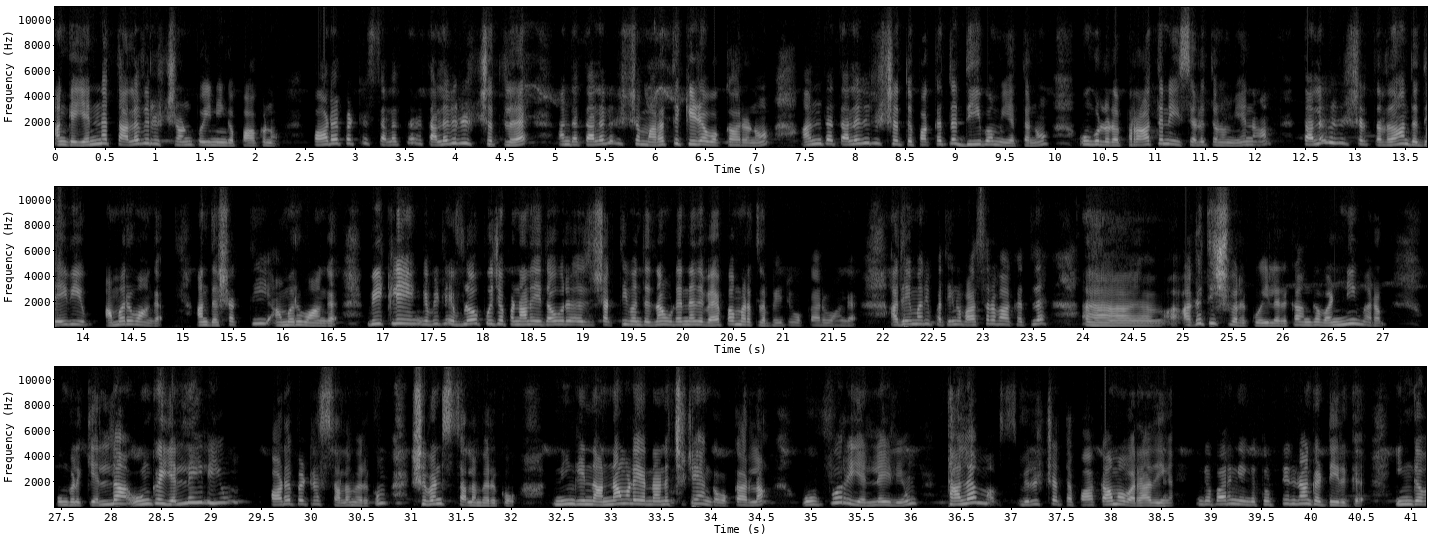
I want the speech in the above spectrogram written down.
அங்கே என்ன தலைவிருட்சம்னு போய் நீங்கள் பார்க்கணும். பாடல் பெற்ற ஸ்தலத்துல அந்த தலைவிருஷ மரத்து கீழே உட்காரணும் அந்த தலைவிருஷத்து பக்கத்தில் தீபம் ஏத்தணும். உங்களோட பிரார்த்தனை செலுத்தணும். ஏன்னா தலைவிருஷத்துல தான் அந்த தேவி அமருவாங்க. அந்த சக்தி அமருவாங்க. வீட்லேயே எங்கள் வீட்டில் எவ்வளோ பூஜை பண்ணாலும் ஏதோ ஒரு சக்தி வந்ததுன்னா உடனே அந்த வேப்ப மரத்தில் போயிட்டு உட்காருவாங்க. அதே மாதிரி பார்த்தீங்கன்னா வளசரவாக்கத்துல அகதீஸ்வரர் கோயில் இருக்குது அங்கே வன்னி மரம். உங்களுக்கு எல்லா உங்கள் எல்லையிலையும் பாடப்பெற்ற ஸ்தலம் இருக்கும். சிவன் ஸ்தலம் இருக்கும். நீங்கள் இந்த அண்ணாமலையர் நினச்சிட்டே அங்கே உட்காரலாம். ஒவ்வொரு எல்லையிலையும் தலை விருட்சத்தை பார்க்காம வராதீங்க. இங்கே பாருங்கள் இங்கே தொட்டில் தான் கட்டியிருக்கு.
